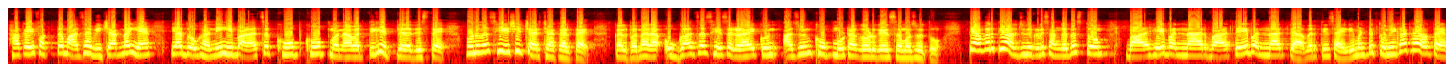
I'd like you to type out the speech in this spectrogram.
हा काही फक्त माझा विचार नाहीये. या दोघांनीही बाळाचं खूप खूप मनावरती घेतलेलं दिसतंय. म्हणूनच ही अशी चर्चा करतायत. कल्पनाला उगाच हे सगळं ऐकून अजून खूप मोठा गौड गैरसमज होतो. त्यावरती अर्जुन इकडे सांगत असतो बाळ हे बनणार बाळ ते बनणार त्यावरती सायली म्हणते तुम्ही का ठरवताय?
